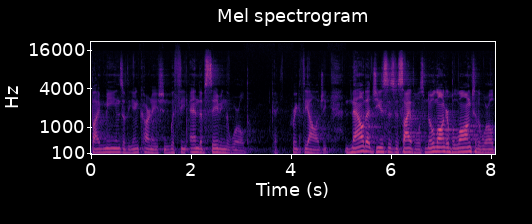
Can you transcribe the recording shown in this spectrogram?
by means of the incarnation with the end of saving the world. Okay, great theology. Now that Jesus' disciples no longer belong to the world,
